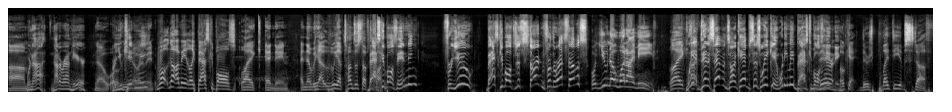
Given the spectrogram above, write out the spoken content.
Um, we're not. Not around here. No, Are well, you know kidding what I me? mean. Well, no, I mean like basketball's like ending, and then we have we have tons of stuff. to talk Basketball's ending for you. Basketball's just starting for the rest of us. Well, you know what I mean. Like We I- have Dennis Evans on campus this weekend. What do you mean basketball's there, ending? okay. There's plenty of stuff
